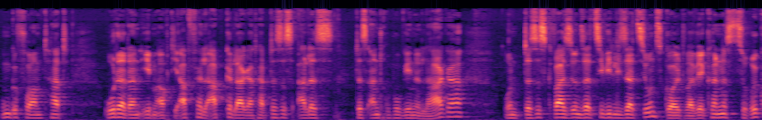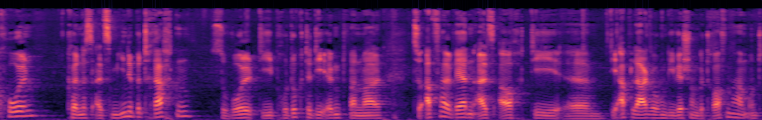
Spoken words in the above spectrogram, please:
umgeformt hat oder dann eben auch die Abfälle abgelagert hat, das ist alles das anthropogene Lager. Und das ist quasi unser Zivilisationsgold, weil wir können es zurückholen, können es als Mine betrachten, sowohl die Produkte, die irgendwann mal zu Abfall werden, als auch die, äh, die Ablagerung, die wir schon getroffen haben. Und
